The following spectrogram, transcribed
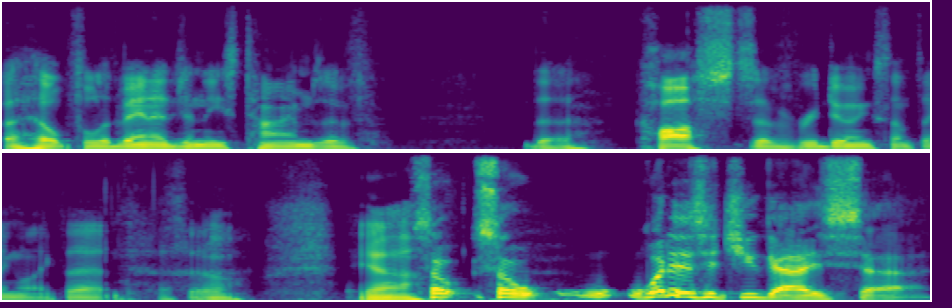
a helpful advantage in these times of the costs of redoing something like that. So, yeah. So, so what is it you guys uh,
